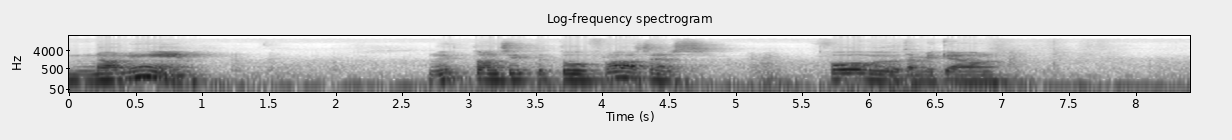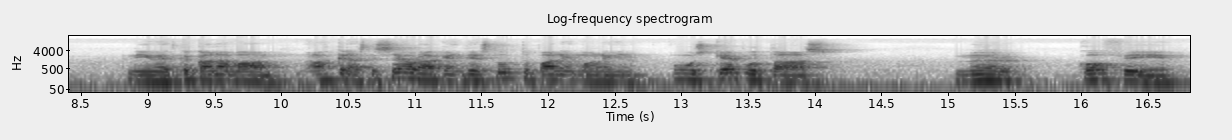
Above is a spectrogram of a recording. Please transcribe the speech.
No niin. Nyt on sitten tuo Frasers Fovytä, mikä on niin, että kanavaa ahkerasti seuraa kenties tuttu Panimo, niin uusi kepu taas, Mör Coffee,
